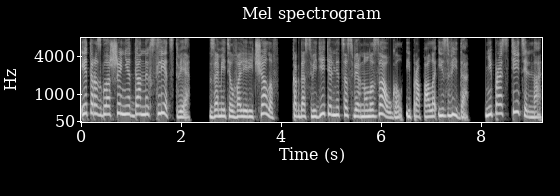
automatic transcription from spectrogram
это разглашение данных следствия, заметил Валерий Чалов, когда свидетельница свернула за угол и пропала из вида. Непростительно.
